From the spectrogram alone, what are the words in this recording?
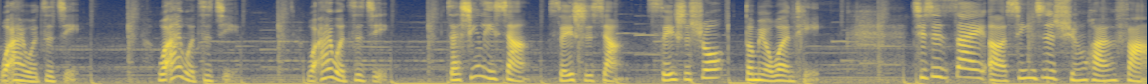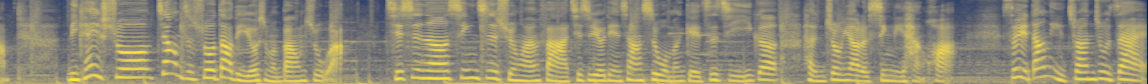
我爱我自己。”我爱我自己，我爱我自己，在心里想，随时想，随时说都没有问题。其实，在呃心智循环法，你可以说这样子说到底有什么帮助啊？其实呢，心智循环法其实有点像是我们给自己一个很重要的心理喊话。所以，当你专注在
